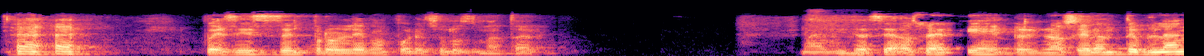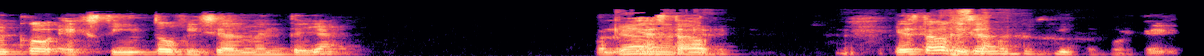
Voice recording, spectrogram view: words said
pues ese es el problema, por eso los mataron. Maldita sea, o sea que rinoceronte blanco extinto oficialmente ya. Bueno, ya estaba, ya estaba oficialmente extinto, porque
